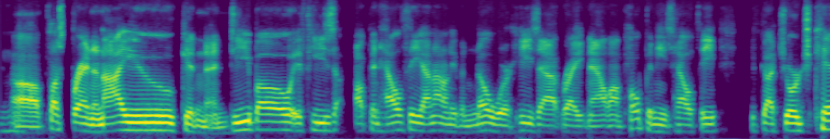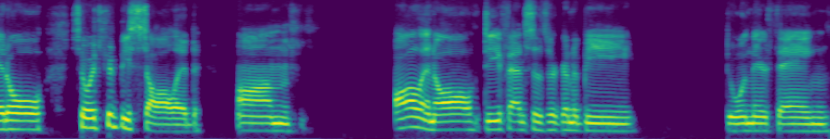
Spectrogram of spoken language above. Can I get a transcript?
Mhm. Uh, plus Brandon Aiyuk and, and Deebo, if he's up and healthy, and I don't even know where he's at right now. I'm hoping he's healthy. You've got George Kittle, so it should be solid. Um, all in all, defenses are going to be doing their thing.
